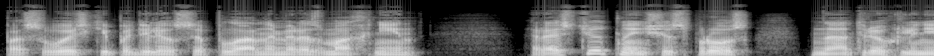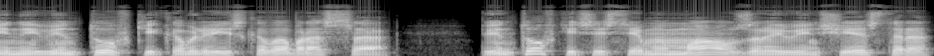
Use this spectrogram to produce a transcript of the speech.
по-свойски поделился планами Размахнин. Растет нынче спрос на трехлинейные винтовки кавалерийского образца, винтовки системы Маузера и Винчестера,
